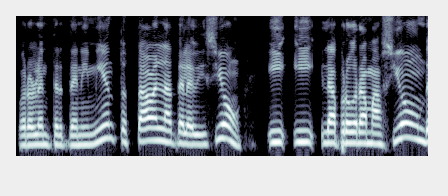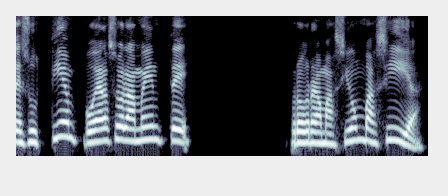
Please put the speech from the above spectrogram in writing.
pero el entretenimiento estaba en la televisión y, la programación de sus tiempos era solamente programación vacía,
